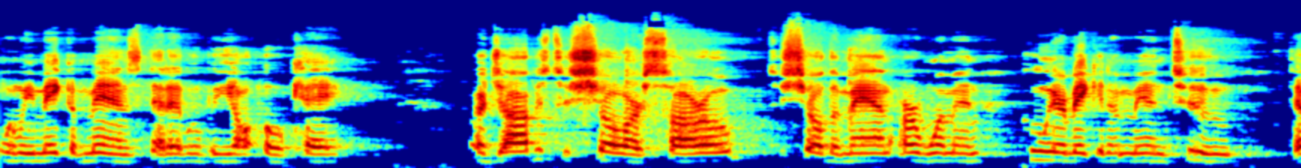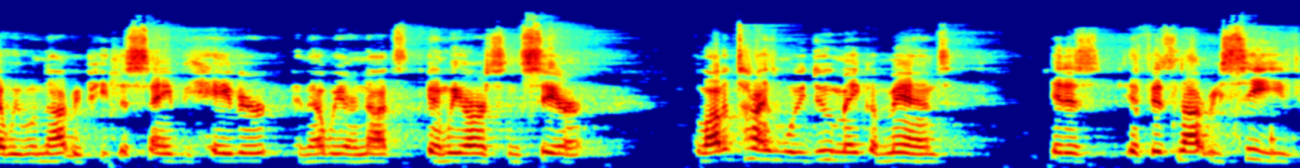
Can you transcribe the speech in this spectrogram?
when we make amends that it will be okay. Our job is to show our sorrow, to show the man or woman whom we are making amends to that we will not repeat the same behavior and that we are not and we are sincere. A lot of times when we do make amends, it is if it's not received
